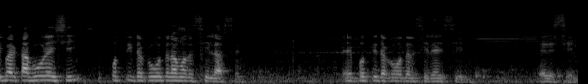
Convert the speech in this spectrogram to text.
এবার কাপে উড়াইছি প্রত্যেকটা কবুতর আমাদের সিল আছে। এই প্রত্যেকটা কবুতর সিল এই সিল এই যে সিল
